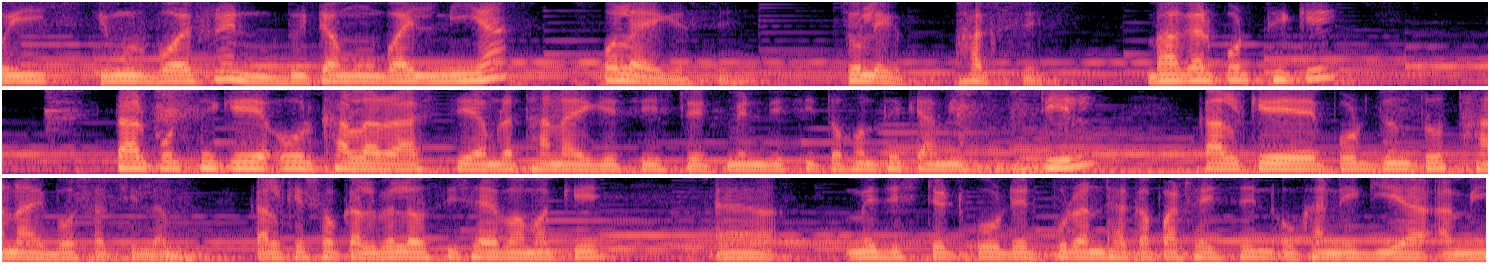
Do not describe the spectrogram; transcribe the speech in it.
ওই হিমুর বয়ফ্রেন্ড দুইটা মোবাইল নিয়ে পলায় গেছে, চলে ভাগছে। ভাগার পর থেকে, তারপর থেকে ওর খালার আসছে, আমরা থানায় গেছি স্টেটমেন্ট দিছি। তখন থেকে আমি স্টিল কালকে পর্যন্ত থানায় বসা ছিলাম। কালকে সকালবেলা ওসি সাহেব আমাকে ম্যাজিস্ট্রেট কোর্টের পুরান ঢাকা পাঠাইছেন। ওখানে গিয়া আমি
